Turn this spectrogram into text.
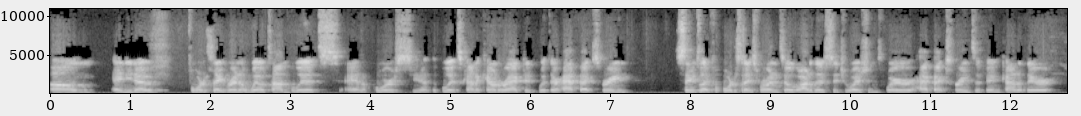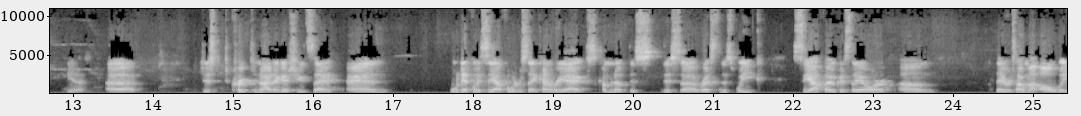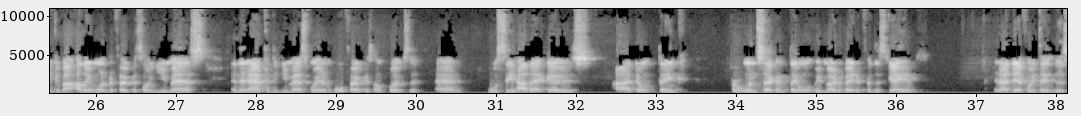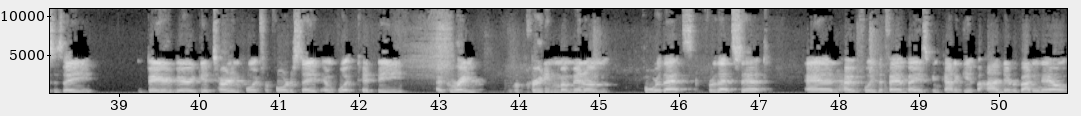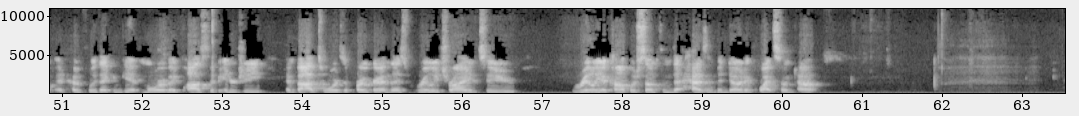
Um, and you know, Florida State ran a well-timed blitz, and of course, you know, the blitz kind of counteracted with their halfback screen seems like Florida State's run into a lot of those situations where halfback screens have been kind of their you know, uh, just kryptonite, I guess you'd say. And we'll definitely see how Florida State kind of reacts coming up this this uh, rest of this week. See how focused they are. Um, they were talking about all week about how they wanted to focus on UMass, and then after the UMass win, we'll focus on Clemson, and we'll see how that goes. I don't think for one second they won't be motivated for this game, and I definitely think this is a very, very good turning point for Florida State and what could be a great recruiting momentum for that for that set. And hopefully the fan base can kind of get behind everybody now, and hopefully they can get more of a positive energy and vibe towards a program that's really trying to really accomplish something that hasn't been done in quite some time.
